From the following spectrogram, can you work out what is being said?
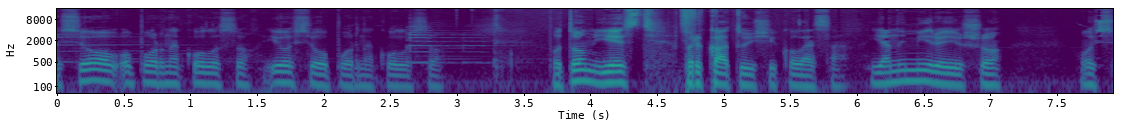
Ось опорне колесо і ось опорне колесо. Потім є прикатуючі колеса. Я не міряю, що ось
